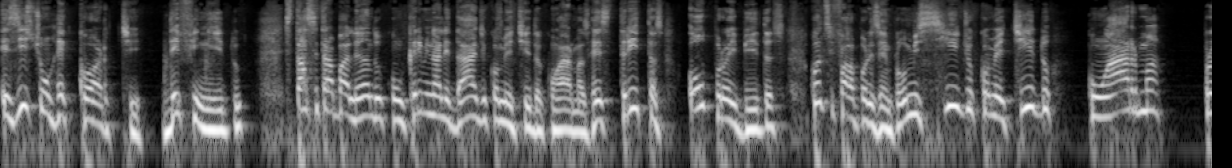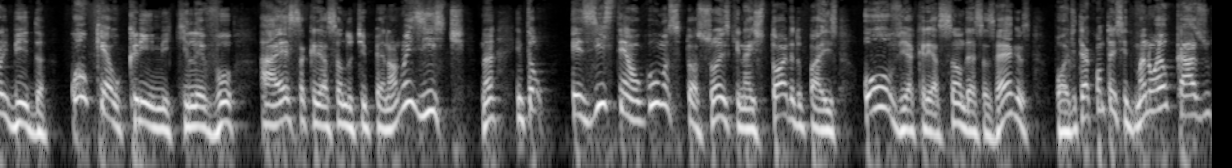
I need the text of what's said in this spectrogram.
Existe um recorte definido. Está se trabalhando com criminalidade cometida com armas restritas ou proibidas. Quando se fala, por exemplo, homicídio cometido com arma proibida, qual que é o crime que levou a essa criação do tipo penal? Não existe, né? Então, existem algumas situações que na história do país houve a criação dessas regras, pode ter acontecido, mas não é o caso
